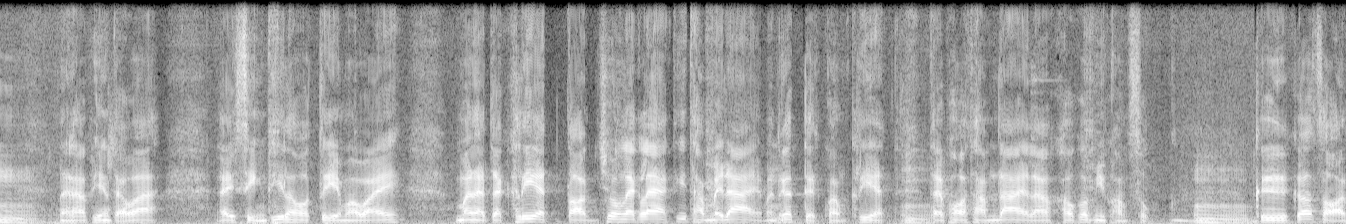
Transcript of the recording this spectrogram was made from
อืมนะครับ เพียงแต่ว่าไอ้สิ่งที่เราเตรียมเอาไว้ มันอาจจะเครียดตอนช่วงแรก ๆ ที่ทำไม่ได้ มันก็เกิดความเครียด แต่พอทำได้แล้วเขาก็มีความสุขอืมคือก็สอน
